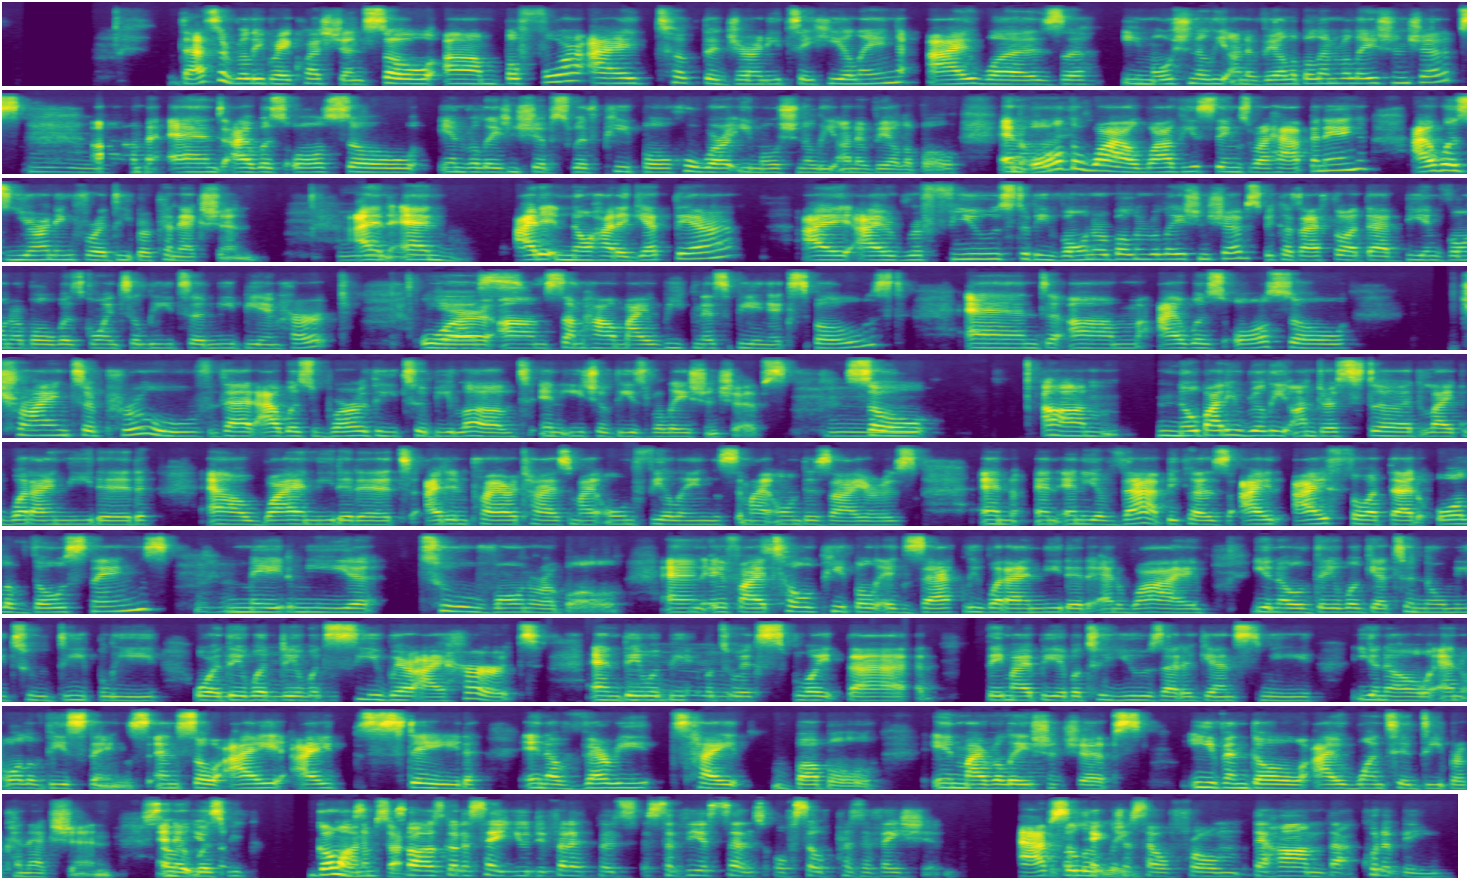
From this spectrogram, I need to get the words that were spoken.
that's a really great question. So, um, before I took the journey to healing, I was emotionally unavailable in relationships. Mm. Um, and I was also in relationships with people who were emotionally unavailable. And all, all the while, while these things were happening, I was yearning for a deeper connection. Mm. And, and I didn't know how to get there. I, I refused to be vulnerable in relationships because I thought that being vulnerable was going to lead to me being hurt or yes. um, somehow my weakness being exposed. And um, I was also trying to prove that I was worthy to be loved in each of these relationships. Mm. So um, nobody really understood like what I needed, uh, why I needed it. I didn't prioritize my own feelings, my own desires, and and any of that because I I thought that all of those things mm-hmm. made me too vulnerable and if i told people exactly what i needed and why you know they would get to know me too deeply or they would mm-hmm. they would mm. see where i hurt and they would be able to mm. exploit that they might be able to use that against me you know and all of these things. And so i i stayed in a very tight bubble in my relationships even though i wanted deeper connection. So and it was go on i'm sorry. so i was going to say you developed a severe sense of self-preservation. Absolutely. protect yourself from the harm that could have been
